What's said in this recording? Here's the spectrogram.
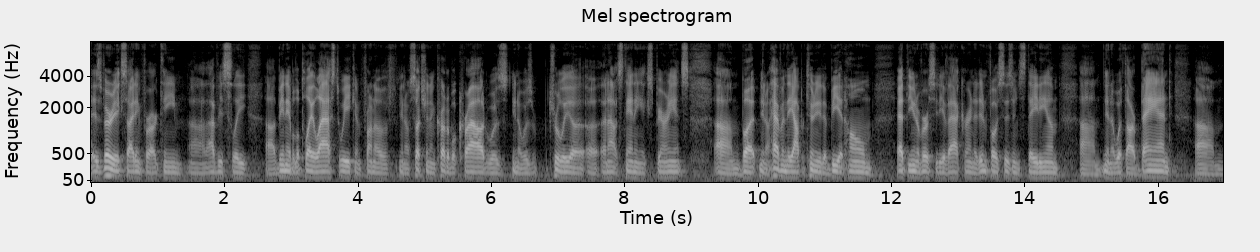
is very exciting for our team. obviously, being able to play last week in front of you know such an incredible crowd was you know was truly a, a, an outstanding experience. Um, but you know, having the opportunity to be at home at the University of Akron at Infocision Stadium, um, you know, with our band, um,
